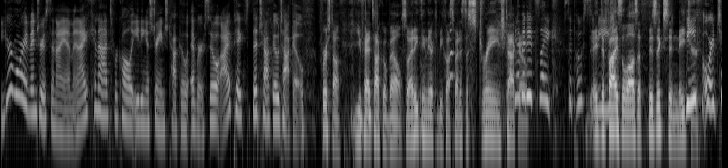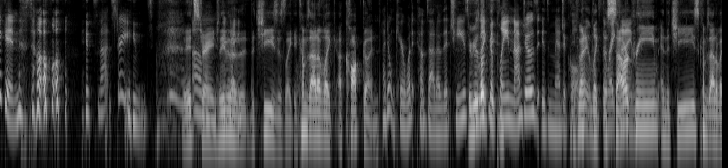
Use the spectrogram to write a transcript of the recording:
you're more adventurous than I am, and I cannot recall eating a strange taco ever. So I picked the Choco Taco. First off, you've had Taco Bell, so anything there can be classified as a strange taco. Yeah, but it's like supposed to it be defies the laws of physics and nature. beef or chicken, so it's not strange. It's Um, strange. Even okay. though the, the cheese is like it comes out of like a caulk gun. I don't care what it comes out of. The cheese If for you like look the plain nachos is magical. If you want it, like It's the, right sour kind. cream and the cheese comes out of a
